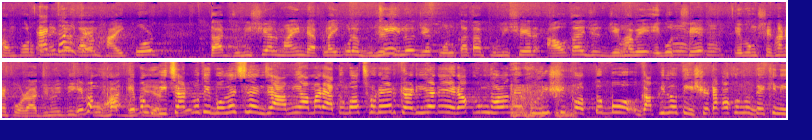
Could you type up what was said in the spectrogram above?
সম্পর্ক নেই তার কারণ হাইকোর্ট তার জুডিশিয়াল মাইন্ড অ্যাপ্লাই করে বুঝেছিল যে কলকাতা পুলিশের আওতায় যেভাবে এগোচ্ছে এবং সেখানে রাজনৈতিক এবং। বিচারপতি বলেছিলেন যে আমি আমার এত বছরের ক্যারিয়ারে এরকম ধরনের পুলিশি কর্তব্য গাফিলতি সেটা কখনো দেখিনি।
